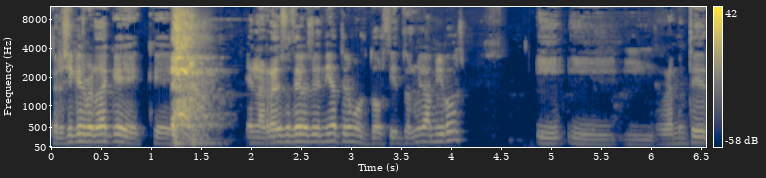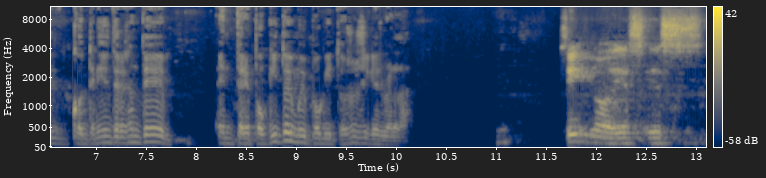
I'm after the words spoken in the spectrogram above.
Pero sí que es verdad que, en las redes sociales hoy en día tenemos 200.000 amigos y, y realmente contenido interesante entre poquito y muy poquito, eso sí que es verdad. Sí, no, es, es,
